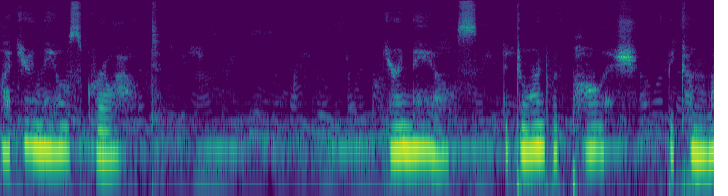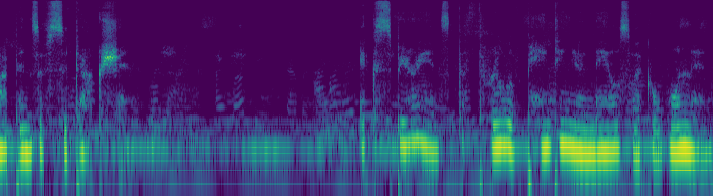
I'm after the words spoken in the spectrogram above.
Let your nails grow out. Your nails, adorned with polish, become weapons of seduction. Experience the thrill of painting your nails like a woman,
